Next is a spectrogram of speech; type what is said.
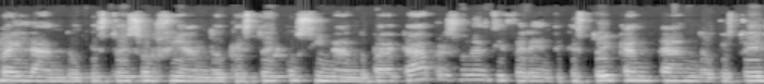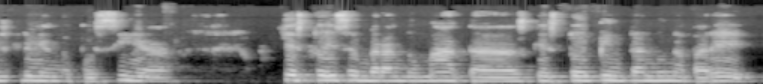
bailando, que estoy surfeando, que estoy cocinando. Para cada persona es diferente, que estoy cantando, que estoy escribiendo poesía, que estoy sembrando matas, que estoy pintando una pared.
